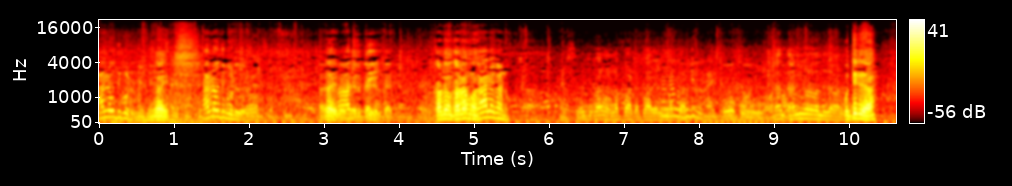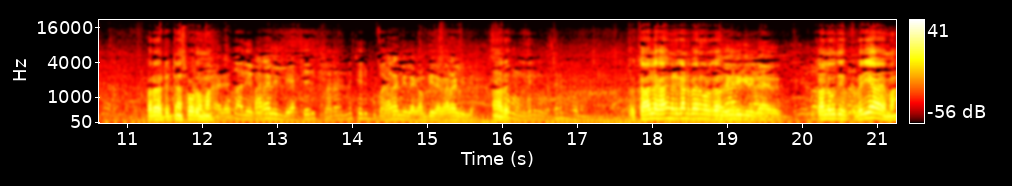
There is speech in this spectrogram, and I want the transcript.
හලෝදි කොඩු හලෝදි කොඩු கழுவு கழுவு குத்திடுதா? பரவாயில்ல டெட்னஸ் போடுவோமா? காலைல காயம் இருக்காண்டு பாருங்க காலைல ஊத்தி பெரிய காயமா?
